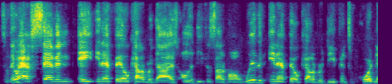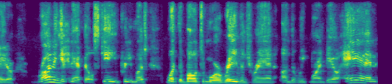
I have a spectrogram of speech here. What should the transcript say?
So they'll have seven, eight NFL caliber guys on the defense side of the ball with an NFL caliber defensive coordinator running an NFL scheme, pretty much what the Baltimore Ravens ran under Wink Martindale, and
